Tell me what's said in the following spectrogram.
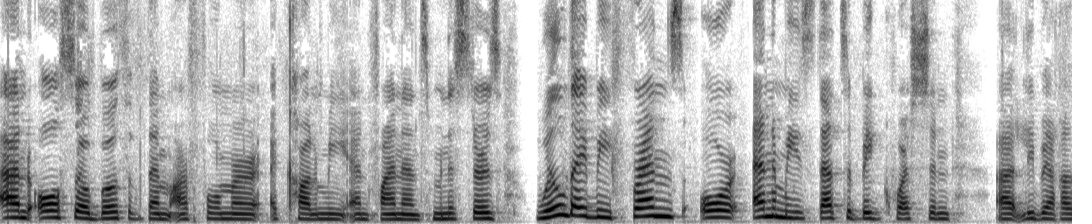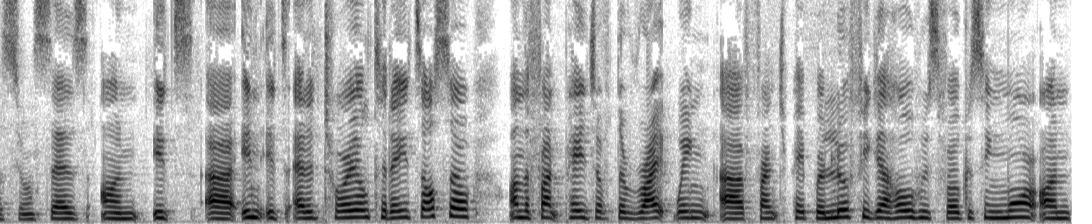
And also, both of them are former economy and finance ministers. Will they be friends or enemies? That's a big question uh, Libération says on its uh, in its editorial today. It's also on the front page of the right wing uh, French paper Le Figaro, who's focusing more on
